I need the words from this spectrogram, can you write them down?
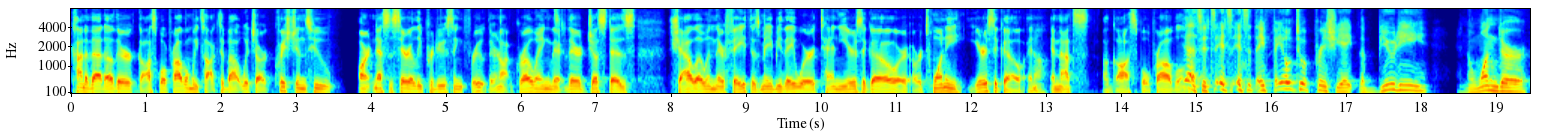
kind of that other gospel problem we talked about, which are Christians who aren't necessarily producing fruit. They're not growing. They're they're just as shallow in their faith as maybe they were 10 years ago or, or 20 years ago. And, and that's a gospel problem. Yes, it's it's it's that they failed to appreciate the beauty and the wonder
